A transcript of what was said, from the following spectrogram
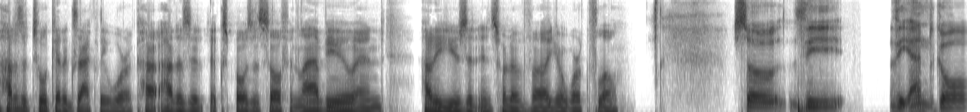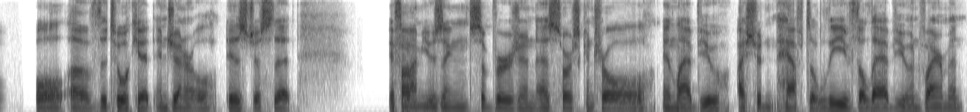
how does the toolkit exactly work? How, how does it expose itself in LabVIEW, and how do you use it in sort of uh, your workflow? So the the end goal of the toolkit in general is just that if I'm using Subversion as source control in LabVIEW, I shouldn't have to leave the LabVIEW environment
